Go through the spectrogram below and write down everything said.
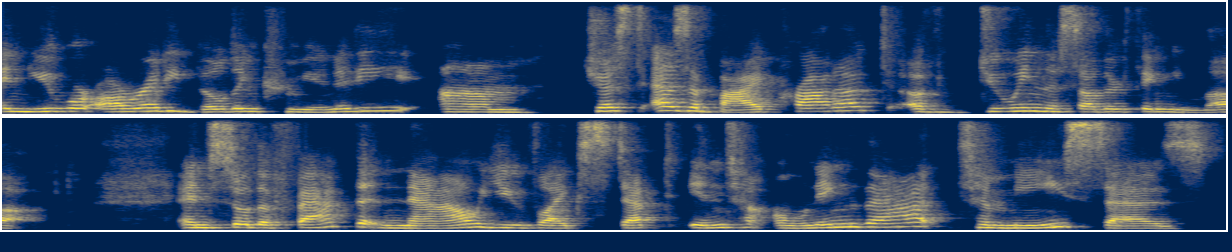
and you were already building community um, just as a byproduct of doing this other thing you loved. And so the fact that now you've like stepped into owning that to me says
